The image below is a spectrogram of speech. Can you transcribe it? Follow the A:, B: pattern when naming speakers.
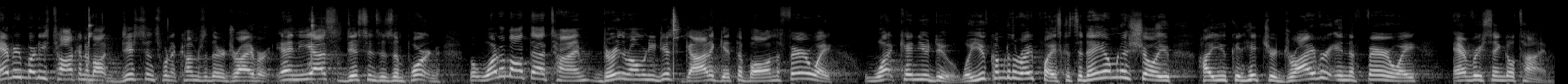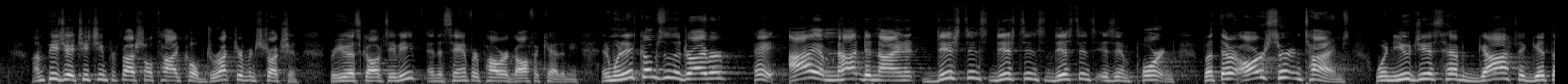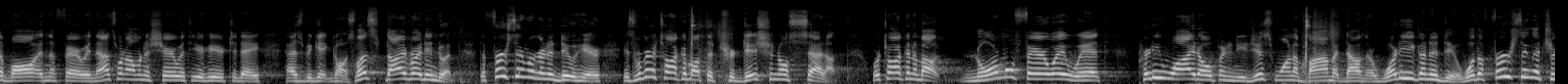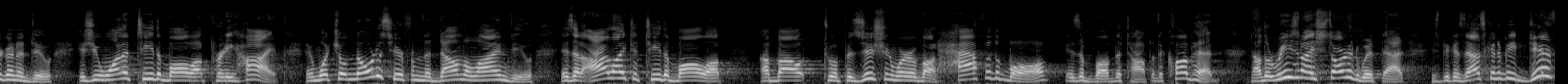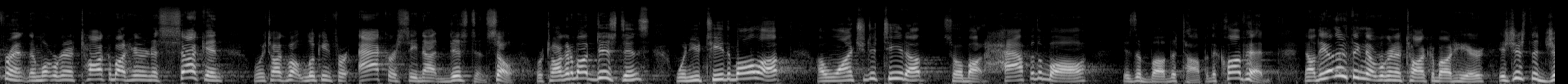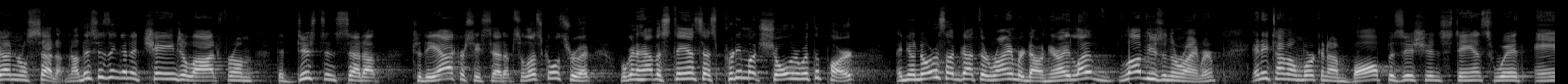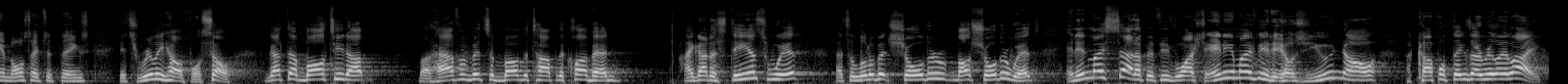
A: Everybody's talking about distance when it comes to their driver. And yes, distance is important. But what about that time during the round when you just got to get the ball in the fairway? What can you do? Well, you've come to the right place because today I'm going to show you how you can hit your driver in the fairway every single time. I'm PGA teaching professional Todd Kolb, Director of Instruction for US Golf TV and the Sanford Power Golf Academy. And when it comes to the driver, hey, I am not denying it. Distance, distance, distance is important. But there are certain times when you just have got to get the ball in the fairway. And that's what I'm going to share with you here today as we get going. So let's dive right into it. The first thing we're going to do here is we're going to talk about the traditional setup. We're talking about normal fairway width, pretty wide open and you just want to bomb it down there. What are you going to do? Well, the first thing that you're going to do is you want to tee the ball up pretty high. And what you'll notice here from the down the line view is that I like to tee the ball up about to a position where about half of the ball is above the top of the club head. Now the reason I started with that is because that's going to be different than what we're going to talk about here in a second when we talk about looking for accuracy, not distance. So we're talking about distance. When you tee the ball up, I want you to tee it up so about half of the ball is above the top of the club head. Now the other thing that we're going to talk about here is just the general setup. Now this isn't going to change a lot from the distance setup to the accuracy setup, so let's go through it. We're going to have a stance that's pretty much shoulder width apart, and you'll notice I've got the Rimer down here. I love, love using the Rimer. Anytime I'm working on ball position, stance width, aim, those types of things, it's really helpful. So I've got that ball teed up, about half of it's above the top of the club head. I got a stance width that's a little bit shoulder, about shoulder width. And in my setup, if you've watched any of my videos, you know a couple things I really like.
